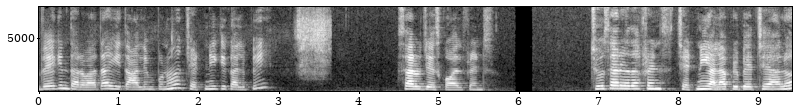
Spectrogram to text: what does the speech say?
వేగిన తర్వాత ఈ తాలింపును చట్నీకి కలిపి సర్వ్ చేసుకోవాలి ఫ్రెండ్స్. చూసారు కదా ఫ్రెండ్స్ చట్నీ ఎలా ప్రిపేర్ చేయాలో?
